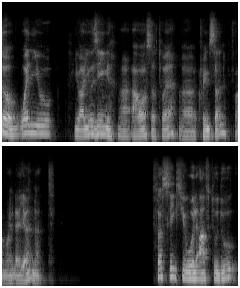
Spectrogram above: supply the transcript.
So when you you are using uh, our software, uh, Crimson from Red Lion, first things you will have to do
